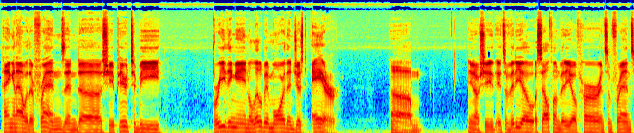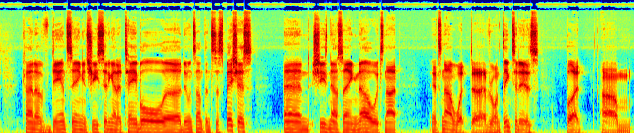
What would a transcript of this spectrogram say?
hanging out with her friends, and uh, she appeared to be breathing in a little bit more than just air. Um, you know, she it's a video, a cell phone video of her and some friends kind of dancing, and she's sitting at a table uh, doing something suspicious, and she's now saying, "No, it's not. It's not what uh, everyone thinks it is." But um,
